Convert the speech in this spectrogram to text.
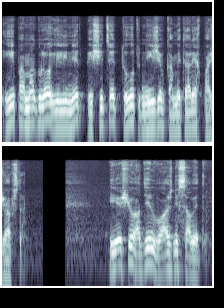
и помогло или нет, пишите тут ниже в комментариях, пожалуйста. И еще один важный совет –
